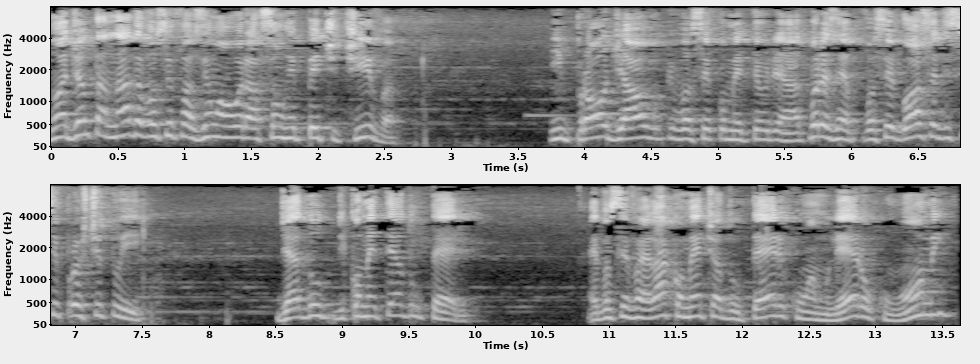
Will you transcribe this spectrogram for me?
Não adianta nada você fazer uma oração repetitiva em prol de algo que você cometeu de errado. Por exemplo, você gosta de se prostituir, de, de cometer adultério. Aí você vai lá, comete adultério com uma mulher ou com um homem,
